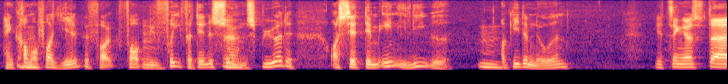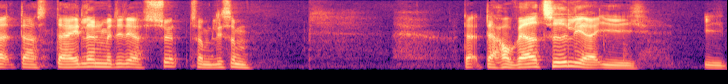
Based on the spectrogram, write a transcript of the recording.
han kommer mm. for at hjælpe folk, for at blive mm. fri fra denne syndens ja. byrde, og sætte dem ind i livet, mm. og give dem nåden. Jeg tænker også, der, der, der er et eller andet med det der synd, som ligesom... Der, der har jo været tidligere i, i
